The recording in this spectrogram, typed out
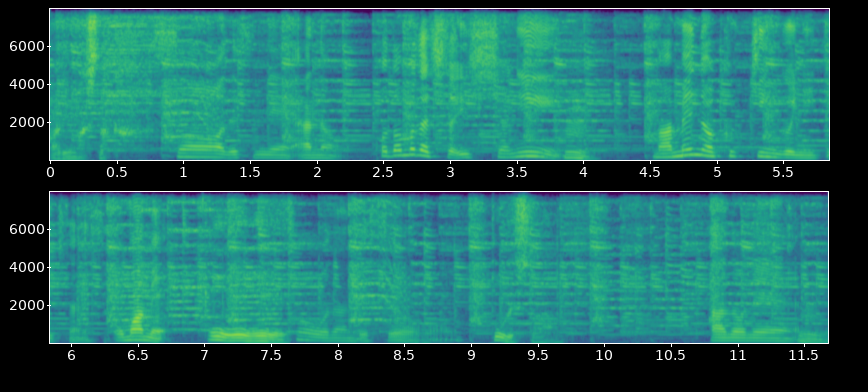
ありましたか？そうですね。あの、子供たちと一緒にうん豆のクッキングに行ってきたんです。お豆。おうおうおうそうなんですよ。どうでした？あのね、うん。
